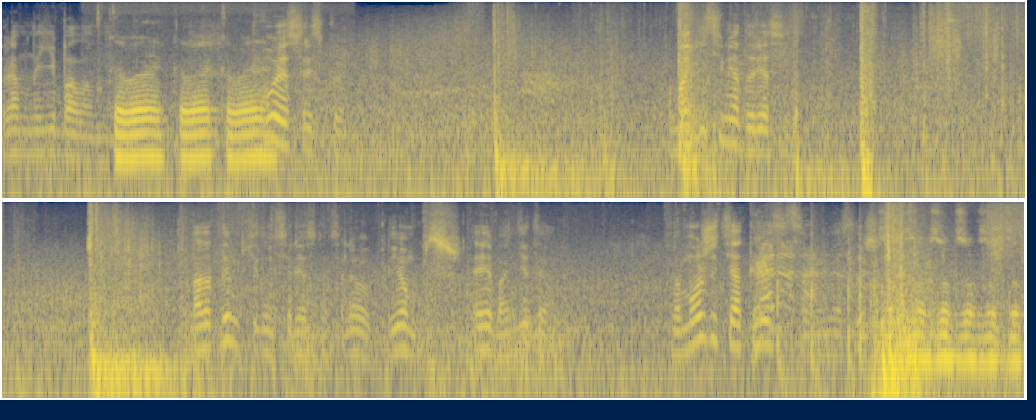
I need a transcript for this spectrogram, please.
Прям наебало мне. КВ, КВ, КВ. Двое с респы. Помогите меду резать. Надо дым кинуть и резнуть. Алло, прием. Эй, бандиты. Вы можете отрезаться, вы меня слышите? Зук, зук, зук, зук, зук.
